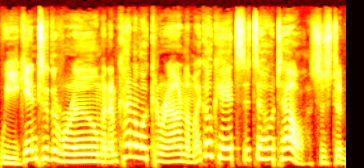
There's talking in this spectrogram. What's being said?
we get into the room, and I'm kind of looking around. And I'm like, okay, it's it's a hotel. It's just a,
